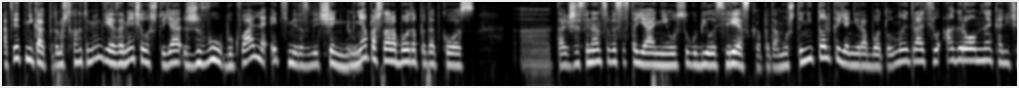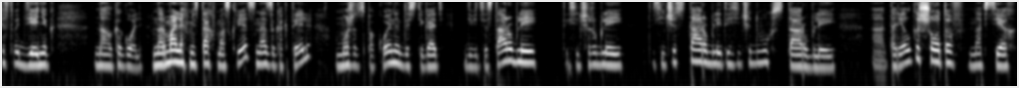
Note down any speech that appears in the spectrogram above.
Ответ никак, потому что в какой-то момент я заметил, что я живу буквально этими развлечениями. У меня пошла работа под откос, а, также финансовое состояние усугубилось резко, потому что не только я не работал, но и тратил огромное количество денег на алкоголь. В нормальных местах в Москве цена за коктейль может спокойно достигать 900 рублей, 1000 рублей, 1100 рублей, 1200 рублей. А, тарелка шотов на всех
